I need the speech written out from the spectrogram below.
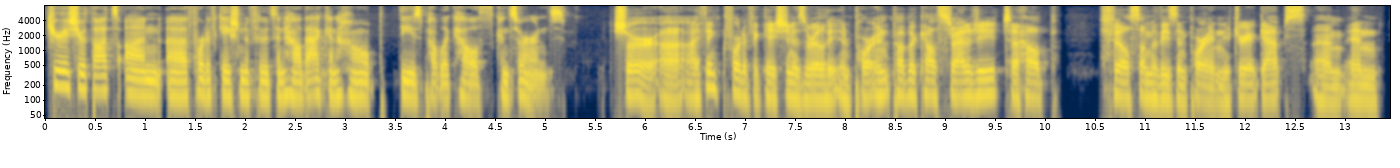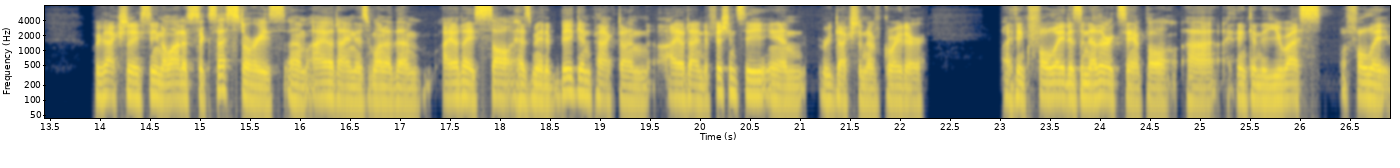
curious your thoughts on uh, fortification of foods and how that can help these public health concerns. Sure. Uh, I think fortification is a really important public health strategy to help fill some of these important nutrient gaps. Um, and we've actually seen a lot of success stories. Um, iodine is one of them. Iodized salt has made a big impact on iodine deficiency and reduction of goiter. I think folate is another example. Uh, I think in the US, folate,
